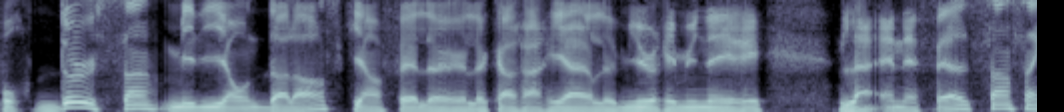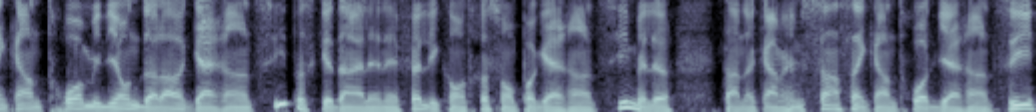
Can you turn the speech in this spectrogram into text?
pour 200 millions de dollars, ce qui en fait le, le corps arrière le mieux rémunéré de la NFL. 153 millions de dollars garantis, parce que dans la NFL, les contrats sont pas garantis, mais là, t'en as quand même 153 de garantie.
